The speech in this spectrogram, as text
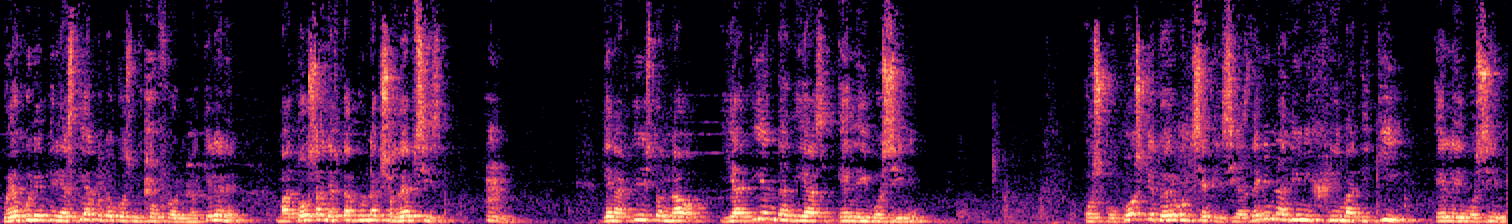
που έχουν επηρεαστεί από το κοσμικό φρόνημα και λένε «Μα τόσα λεφτά που να ξοδέψεις για να χτίσει τον ναό, γιατί ενταδιάς ελεημοσύνη» Ο σκοπός και το έργο της Εκκλησίας δεν είναι να δίνει χρηματική ελεημοσύνη.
